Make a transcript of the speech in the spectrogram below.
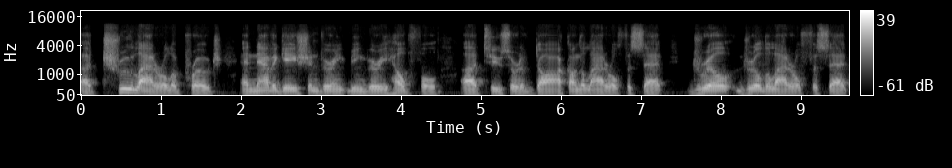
a true lateral approach and navigation very, being very helpful uh, to sort of dock on the lateral facet, drill, drill the lateral facet,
